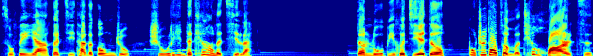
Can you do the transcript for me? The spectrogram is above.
苏菲亚和其他的公主熟练的跳了起来，但卢比和杰德。不知道怎么跳华尔兹，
